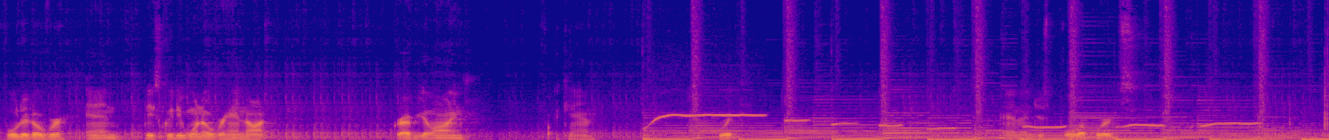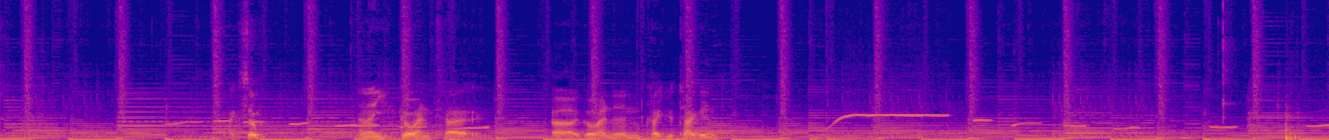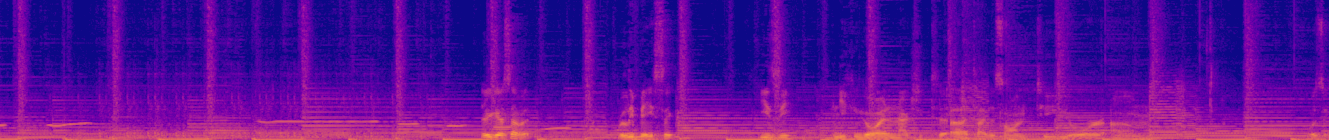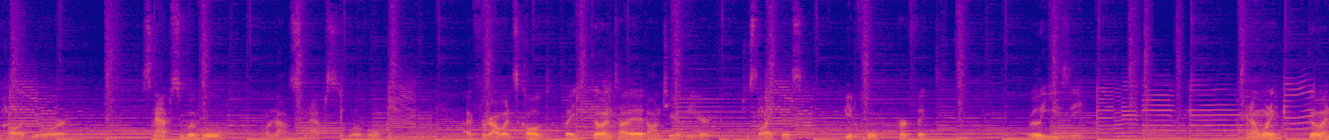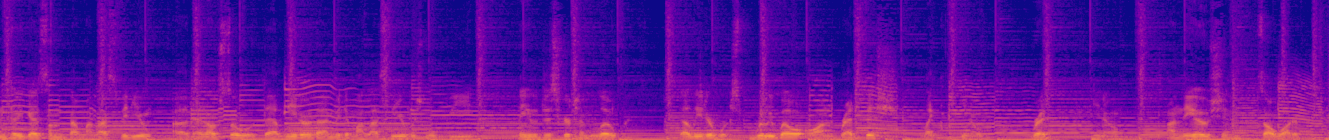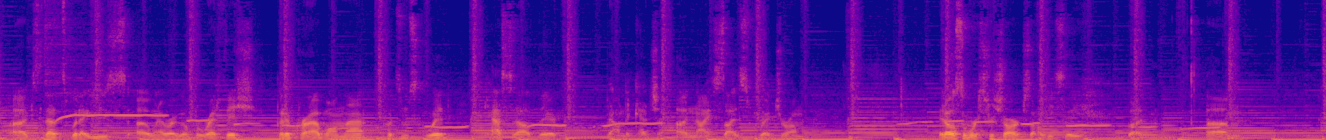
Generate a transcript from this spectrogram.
fold it over and basically do one overhand knot. Grab your line can. Quick. And then just pull upwards. Like so. And then you go ahead and tag, uh, go ahead and cut your tag end. There you guys have it. Really basic, easy, and you can go ahead and actually uh, tie this on to your um, what's it called? Your snap swivel or not snap swivel. I forgot what it's called but go and tie it onto your leader just like this. Beautiful perfect really easy. And I want to go ahead and tell you guys something about my last video uh, that also that leader that I made in my last video which will be link in the description below. That leader works really well on redfish like you know red you know on the ocean, salt water, because uh, that's what I use uh, whenever I go for redfish. Put a crab on that, put some squid, cast it out there, bound to catch a, a nice sized red drum. It also works for sharks, obviously, but um,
